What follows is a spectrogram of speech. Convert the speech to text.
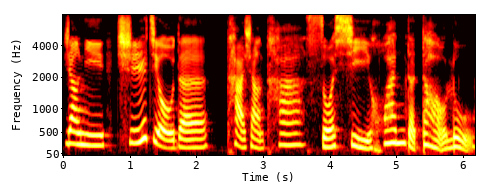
让你持久地踏上他所喜欢的道路。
